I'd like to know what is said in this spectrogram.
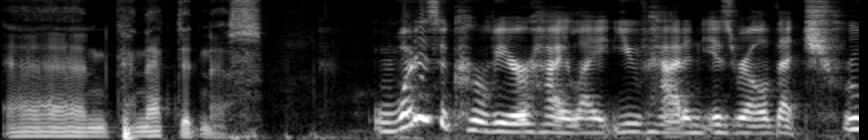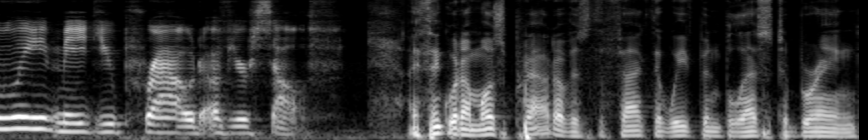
and connectedness. What is a career highlight you've had in Israel that truly made you proud of yourself? I think what I'm most proud of is the fact that we've been blessed to bring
